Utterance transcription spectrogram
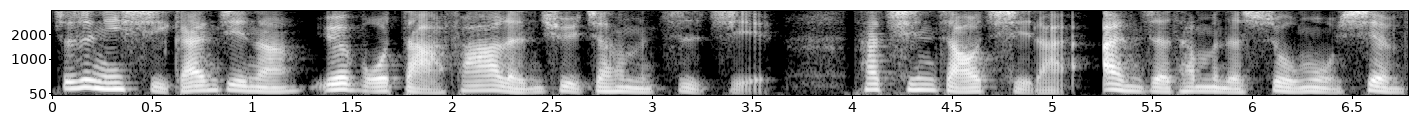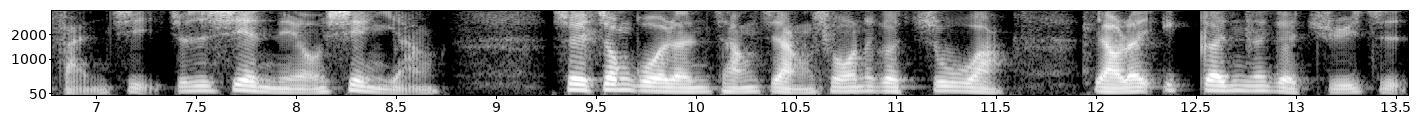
就是你洗干净啊。约伯打发人去叫他们自洁。他清早起来，按着他们的数目献燔祭，就是献牛、献羊。所以中国人常讲说，那个猪啊，咬了一根那个橘子，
